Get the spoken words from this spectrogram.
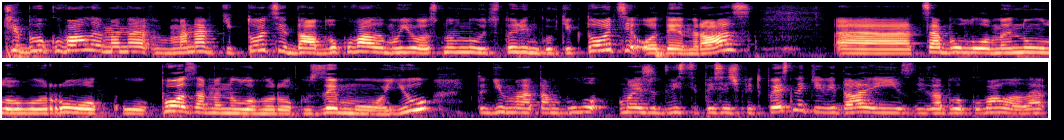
Чи блокували мене, мене в Тіктоці? Да, блокували мою основну сторінку в Тіктоці один раз. Е, це було минулого року, позаминулого року зимою. Тоді в мене там було майже 200 тисяч підписників, і да, її заблокувала, але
